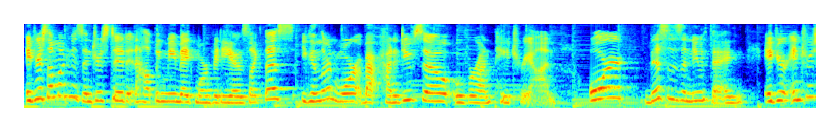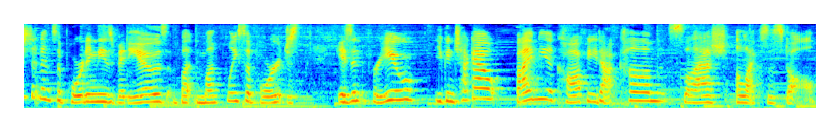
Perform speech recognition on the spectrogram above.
If you're someone who's interested in helping me make more videos like this, you can learn more about how to do so over on Patreon. Or, this is a new thing, if you're interested in supporting these videos, but monthly support just isn't for you, you can check out buymeacoffee.com slash alexisdahl.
